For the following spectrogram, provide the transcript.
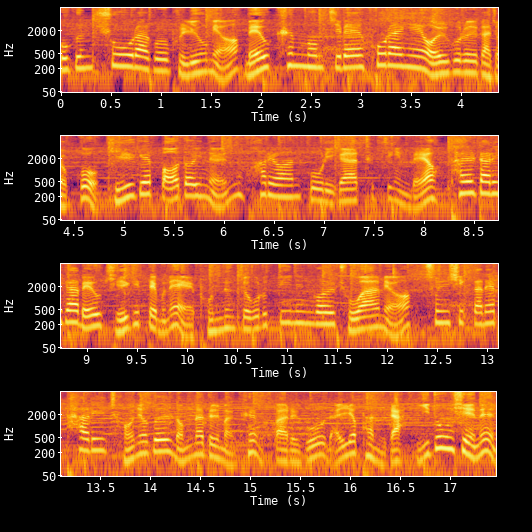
혹은 추오라고 불리우며 매우 큰 몸집의 호랑이의 얼굴을 가졌고 길게 뻗어있는 화려한 꼬리가 특징인데요. 팔다리가 매우 길기 때문에 본능적으로 뛰는 걸 좋아하며 순식간에 팔이 전역을 넘나들 만큼 빠르고 날렵합니다. 이동 시에는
